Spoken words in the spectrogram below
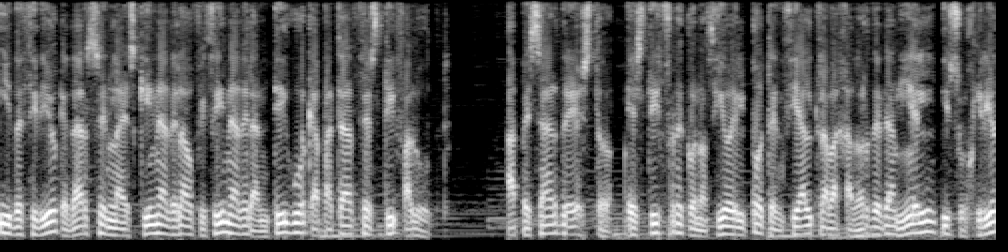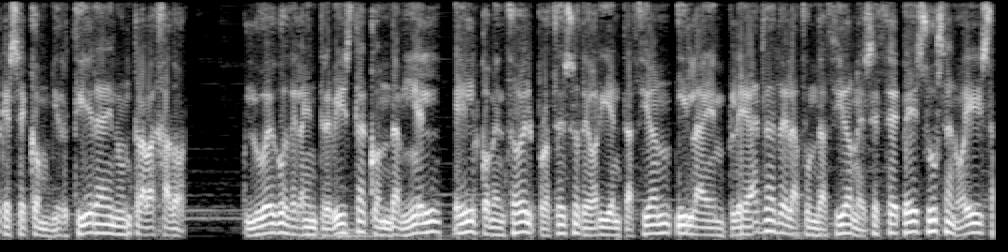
y decidió quedarse en la esquina de la oficina del antiguo capataz Steve Alut. A pesar de esto, Steve reconoció el potencial trabajador de Daniel y sugirió que se convirtiera en un trabajador. Luego de la entrevista con Daniel, él comenzó el proceso de orientación y la empleada de la Fundación SCP Susan Weiss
